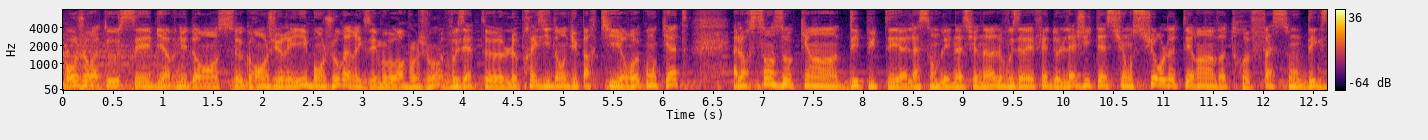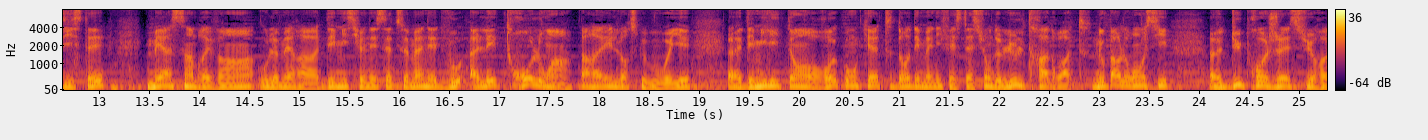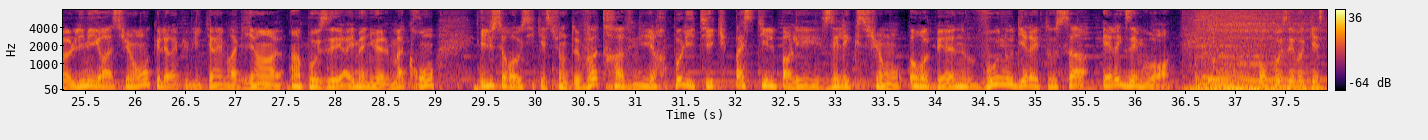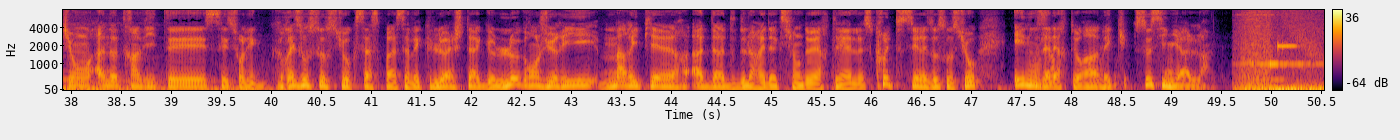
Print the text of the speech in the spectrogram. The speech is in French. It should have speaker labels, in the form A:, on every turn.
A: Bonjour à tous et bienvenue dans ce grand jury. Bonjour Eric Zemmour.
B: Bonjour.
A: Vous êtes euh, le président du parti Reconquête. Alors sans aucun député à l'Assemblée nationale, vous avez fait de l'agitation sur le terrain votre façon d'exister. Mais à Saint-Brévin, où le maire a démissionné cette semaine, êtes-vous allé trop loin? Pareil lorsque vous voyez euh, des militants Reconquête dans des manifestations de l'ultra-droite. Nous parlerons aussi euh, du projet sur l'immigration que les républicains aimeraient bien imposer à Emmanuel Macron. Il sera aussi question de votre avenir politique. Passe-t-il par les élections européennes? Vous nous direz tout ça, Éric Zemmour. Pour poser vos questions à notre invité, c'est sur les réseaux sociaux que ça se passe avec le hashtag Le Grand Jury. Marie-Pierre Haddad de la rédaction de RTL scrute ces réseaux sociaux et nous alertera avec ce signal.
